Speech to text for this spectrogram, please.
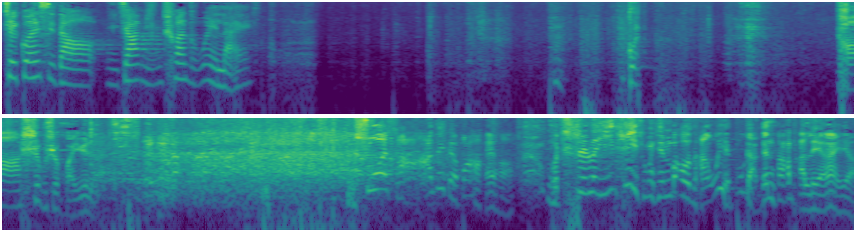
这关系到你家明川的未来。她是不是怀孕了？你说啥呢呀，爸呀？我吃了一屉雄心豹子胆，我也不敢跟他谈恋爱呀。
